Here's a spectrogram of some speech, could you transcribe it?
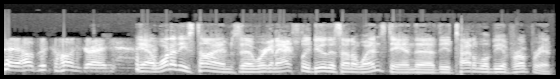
Hey, how's it going, Greg? yeah, one of these times uh, we're going to actually do this on a Wednesday, and the the title will be appropriate.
